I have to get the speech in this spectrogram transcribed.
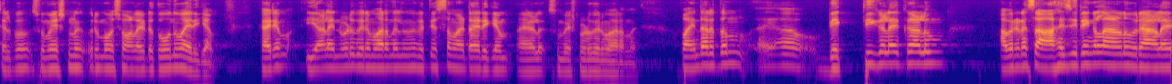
ചിലപ്പോൾ സുമേഷിന് ഒരു മോശം ആളായിട്ട് തോന്നുമായിരിക്കാം. കാര്യം ഇയാൾ എന്നോട് പെരുമാറുന്നതിൽ നിന്ന് വ്യത്യസ്തമായിട്ടായിരിക്കും അയാൾ സുമേഷിനോട് പെരുമാറുന്നത്. അപ്പോൾ അതിന്റെ അർത്ഥം വ്യക്തികളെക്കാളും അവരുടെ സാഹചര്യങ്ങളാണ് ഒരാളെ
